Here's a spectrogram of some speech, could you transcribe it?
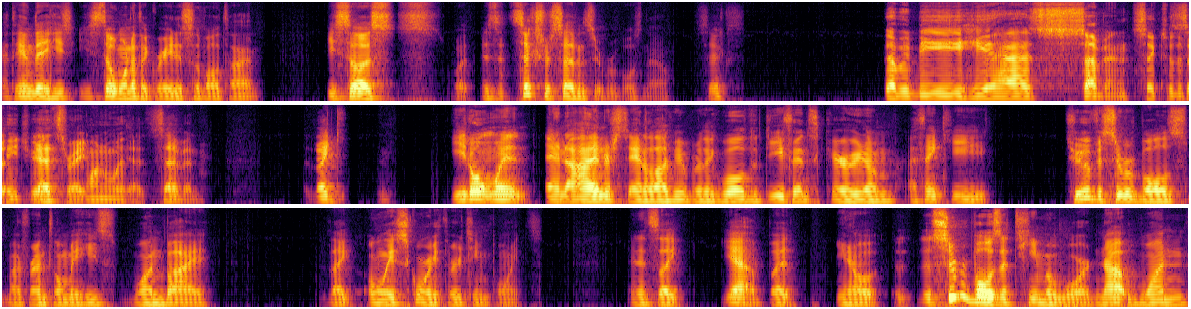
at the end of the day, he's he's still one of the greatest of all time. He still has what is it six or seven Super Bowls now? That would be he has seven, six with the Patriots, That's right. one with yeah, seven. Like you don't win, and I understand a lot of people are like, "Well, the defense carried him." I think he two of his Super Bowls. My friend told me he's won by like only scoring thirteen points, and it's like, yeah, but you know, the Super Bowl is a team award. Not one,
